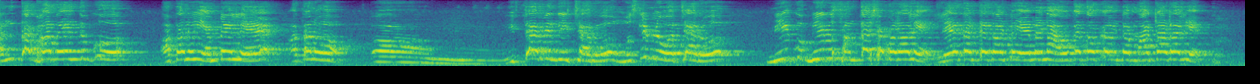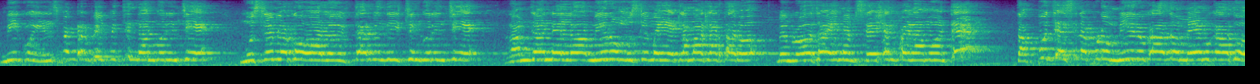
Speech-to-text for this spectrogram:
అంత బాధ ఎందుకు? అతను ఎమ్మెల్యే అతను ఇఫ్తార్ విందు ఇచ్చారు ముస్లింలు వచ్చారు. మీకు మీరు సంతోషపడాలి. లేదంటే దాంట్లో ఏమైనా అవకతవకలు ఉంటే మాట్లాడాలి. మీకు ఇన్స్పెక్టర్ పిలిపించిన దాని గురించి ముస్లింలకు వాళ్ళు ఇఫ్తార్ విందు ఇచ్చిన గురించి రంజాన్ నెలలో మీరు ముస్లిం అయ్యి ఎట్లా మాట్లాడతారు? మేము రోజు అయ్యి మేము స్టేషన్ పోయినాము అంటే తప్పు చేసినప్పుడు మీరు కాదు మేము కాదు.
